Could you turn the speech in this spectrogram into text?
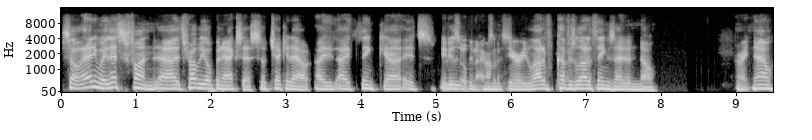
So anyway, that's fun. Uh, it's probably open access, so check it out. I I think uh, it's It is really open access. commentary. A lot of covers a lot of things I didn't know. All right, now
